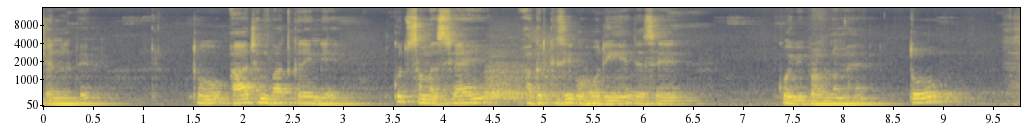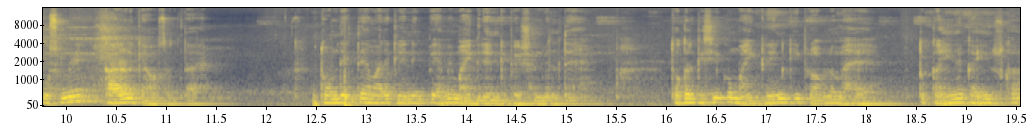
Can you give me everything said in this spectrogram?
चैनल पे। तो आज हम बात करेंगे कुछ समस्याएँ अगर किसी को हो रही हैं, जैसे कोई भी प्रॉब्लम है तो उसमें कारण क्या हो सकता है? तो हम देखते हैं हमारे क्लिनिक पे हमें माइग्रेन के पेशेंट मिलते हैं। तो अगर किसी को माइग्रेन की प्रॉब्लम है तो कहीं ना कहीं उसका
